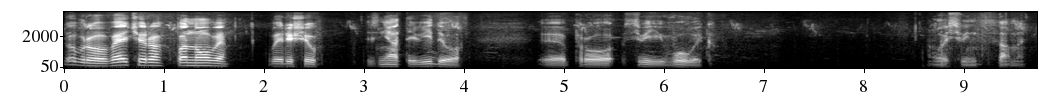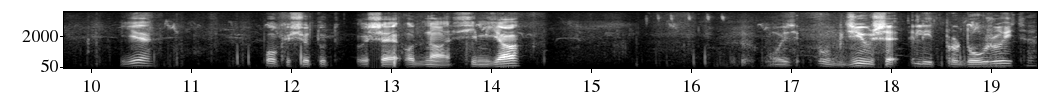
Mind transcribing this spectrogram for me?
Доброго вечора, панове. Вирішив зняти відео е, про свій вулик. Ось він саме є. Поки що тут лише одна сім'я. Ось у бджіл ще лід продовжується.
